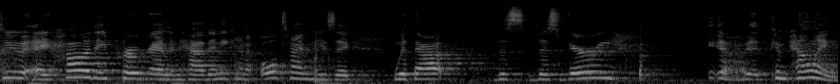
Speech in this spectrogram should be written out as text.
do a holiday program and have any kind of old time music without this, this very yeah, compelling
